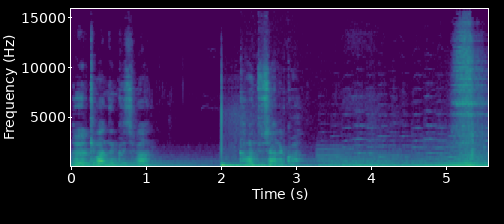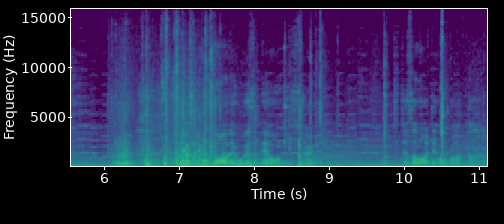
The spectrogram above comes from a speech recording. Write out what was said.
너 이렇게 만든 그 집안 가만두지 않을 거야 내가 3년 동안 외국에서 배워온 기술을 드디어 써먹을 때가 온 것 같다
